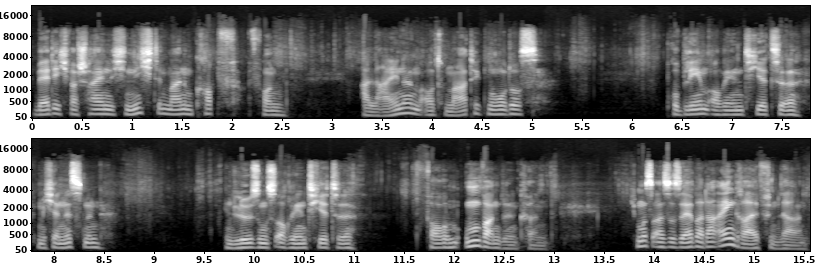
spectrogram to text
werde ich wahrscheinlich nicht in meinem Kopf von alleine im Automatikmodus problemorientierte Mechanismen in lösungsorientierte Form umwandeln können. Ich muss also selber da eingreifen lernen.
